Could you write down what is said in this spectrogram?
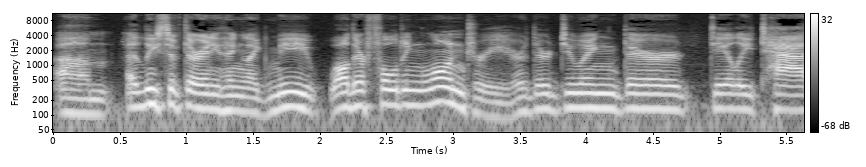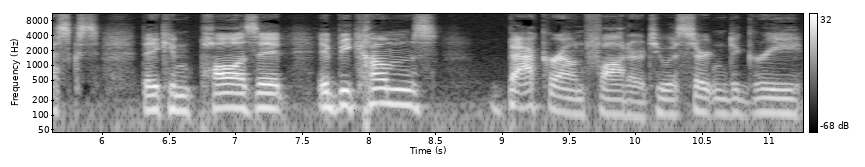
Um, at least if they're anything like me, while they're folding laundry or they're doing their daily tasks, they can pause it. It becomes background fodder to a certain degree,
